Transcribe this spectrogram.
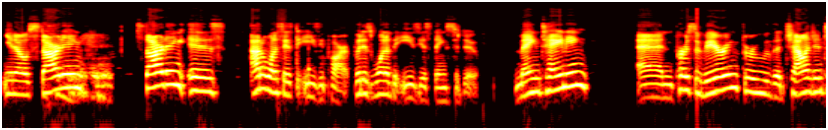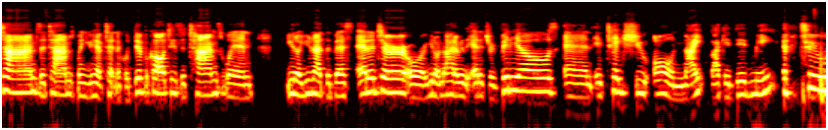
you know, starting starting is I don't want to say it's the easy part, but it's one of the easiest things to do. Maintaining and persevering through the challenging times, the times when you have technical difficulties, the times when you know you're not the best editor or you don't know how to really edit your videos and it takes you all night like it did me to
